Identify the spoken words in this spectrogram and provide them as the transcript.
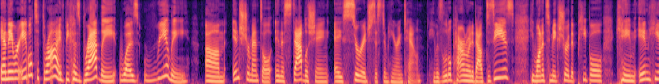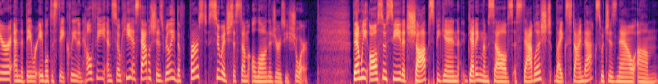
And they were able to thrive because Bradley was really um, instrumental in establishing a sewerage system here in town. He was a little paranoid about disease. He wanted to make sure that people came in here and that they were able to stay clean and healthy. And so he establishes really the first sewage system along the Jersey Shore. Then we also see that shops begin getting themselves established, like Steinbach's, which is now um,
